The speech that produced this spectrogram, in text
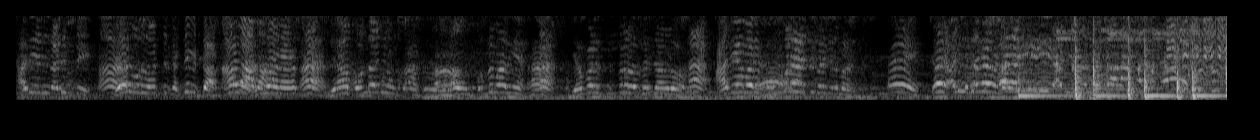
அடி அடி அடித்து வேறு ஒரு வச்சு கட்டி விட்டான் ஆமா. அதுதானே? என் பொண்டாட்டி உன் உன். எவ்வளவு சித்திரவதை செஞ்சாங்களோ அதே மாதிரி உங்களை ஆட்சி பண்ணிக்கிற மாதிரி ஏய் ஏய், அடி, அடி, அடி,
